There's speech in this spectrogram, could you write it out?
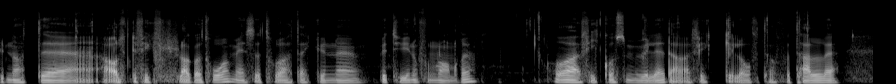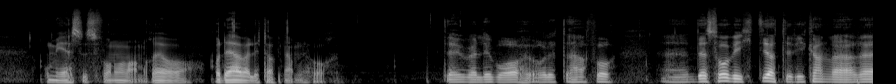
uten at eh, jeg alltid fikk flagga troa mi, så tror jeg at jeg kunne bety noe for noen andre. Og jeg fikk også mulighet der jeg fikk lov til å fortelle om Jesus for noen andre, og, og det er jeg veldig takknemlig for. Det er jo veldig bra å høre dette her, for eh, det er så viktig at vi kan være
